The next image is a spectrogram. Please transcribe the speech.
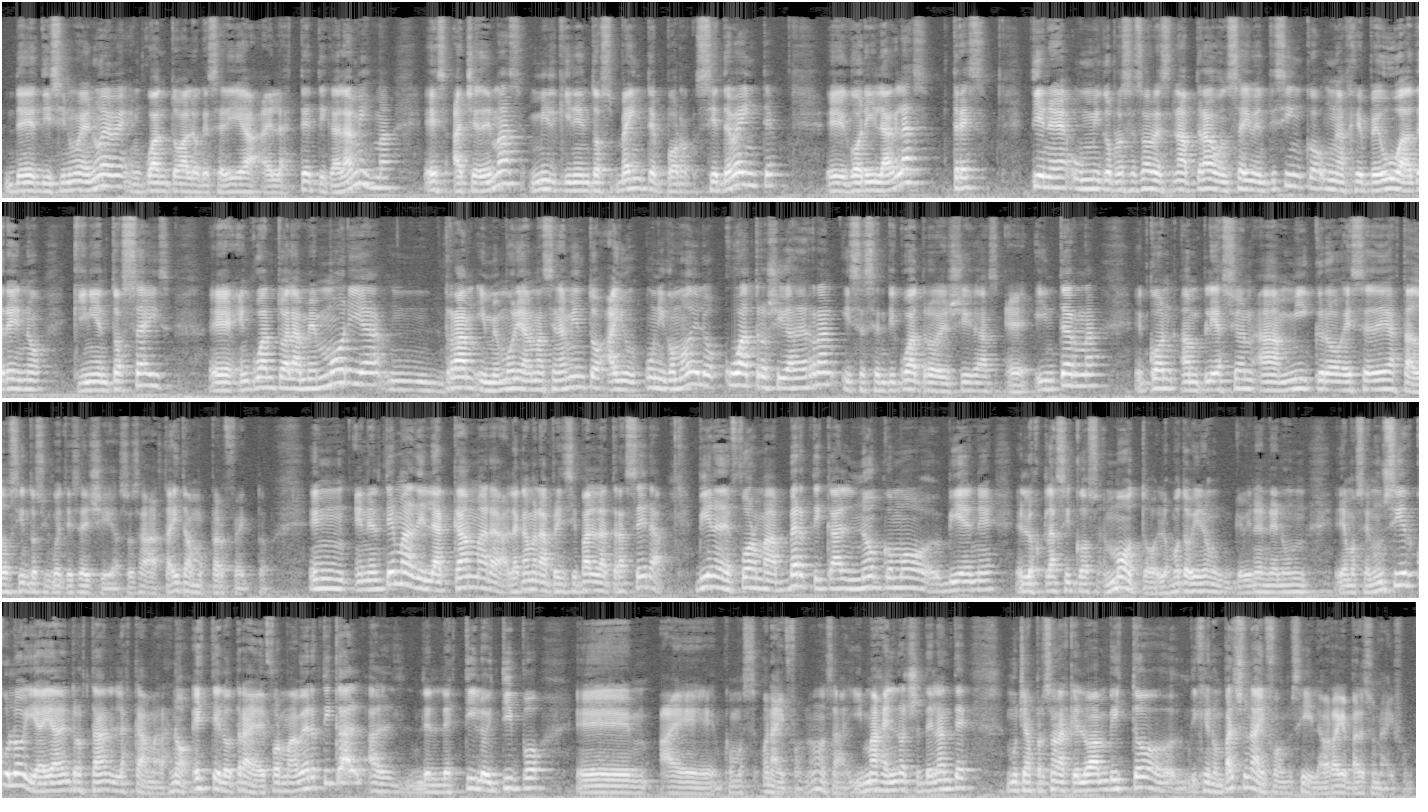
de 19.9 en cuanto a lo que sería la estética de la misma. Es HD+, 1520 x 720, Gorilla Glass 3. Tiene un microprocesor Snapdragon 625, una GPU Adreno 506 eh, en cuanto a la memoria mm, RAM y memoria de almacenamiento, hay un único modelo, 4 GB de RAM y 64 GB eh, interna, con ampliación a micro SD hasta 256 GB. O sea, hasta ahí estamos perfectos. En, el tema de la cámara, la cámara principal, la trasera, viene de forma vertical, no como viene en los clásicos moto. Los motos vienen, que vienen en un, digamos, en un círculo y ahí adentro están las cámaras. No, este lo trae de forma vertical, al, del estilo y tipo eh, eh, como un iPhone. O sea, y más el notch delante, muchas personas que lo han visto dijeron, parece un iPhone, sí, la verdad que parece un iPhone.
